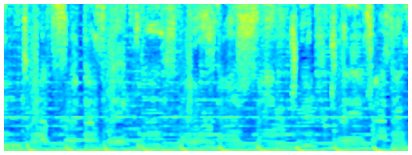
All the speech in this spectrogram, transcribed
Link, team, tap, set, as wake, launch, dash, dash, drip, drain, draft and.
